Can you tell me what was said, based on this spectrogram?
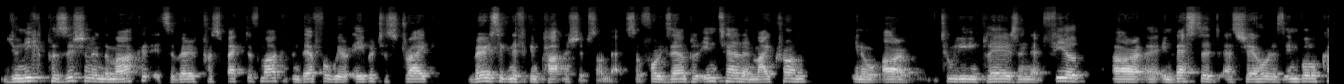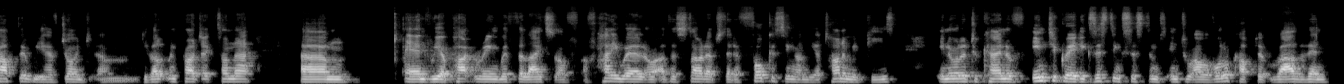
unique position in the market. It's a very prospective market, and therefore we're able to strike very significant partnerships on that. So, for example, Intel and Micron, you know, are two leading players in that field. Are uh, invested as shareholders in Volocopter. We have joint um, development projects on that. Um, and we are partnering with the likes of, of Honeywell or other startups that are focusing on the autonomy piece in order to kind of integrate existing systems into our Volocopter rather than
